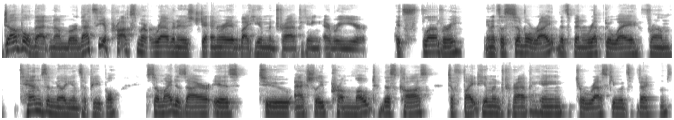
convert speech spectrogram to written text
doubled that number, that's the approximate revenues generated by human trafficking every year. It's slavery and it's a civil right that's been ripped away from tens of millions of people. So, my desire is to actually promote this cause, to fight human trafficking, to rescue its victims.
